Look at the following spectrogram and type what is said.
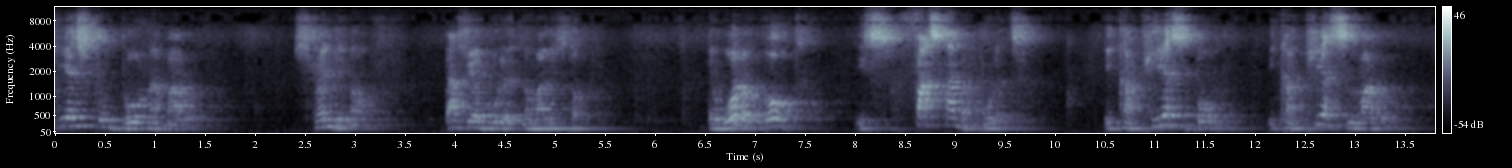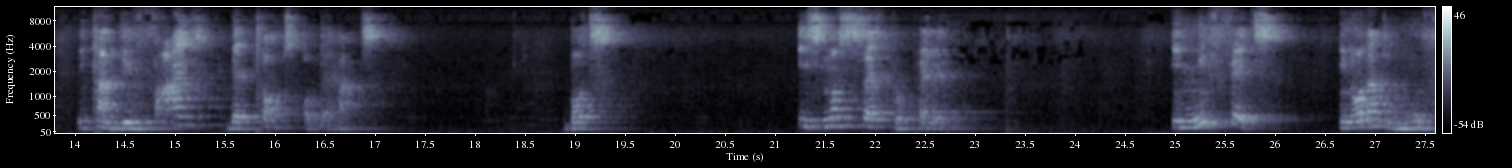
pierce through bone and marrow. Strange enough, that's where bullets normally stop. The word of God is faster than bullets. It can pierce bone. It can pierce marrow. It can divide the thoughts of the heart. But it's not self propelling. It needs faith in order to move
